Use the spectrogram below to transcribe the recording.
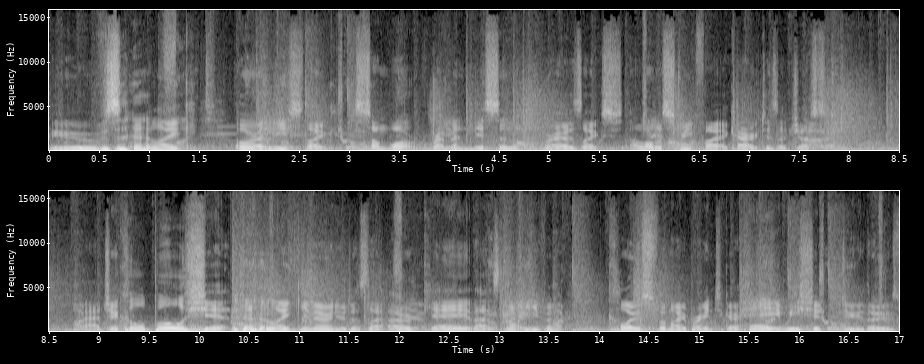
moves like or at least like somewhat reminiscent whereas like a lot of street fighter characters are just magical bullshit like you know and you're just like okay that's not even close for my brain to go hey we should do those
